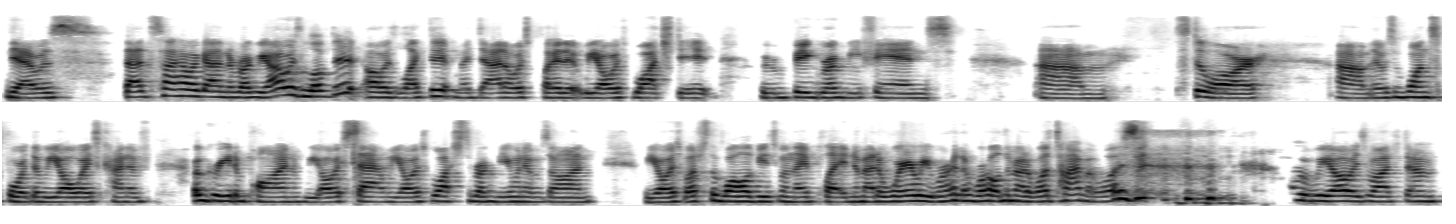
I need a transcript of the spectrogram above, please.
yeah, it was that's how I got into rugby. I always loved it. I always liked it. My dad always played it. We always watched it. We were big rugby fans. Um, still are. Um, it was one sport that we always kind of agreed upon. We always sat and we always watched the rugby when it was on. We always watched the Wallabies when they played, no matter where we were in the world, no matter what time it was. we always watched them.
